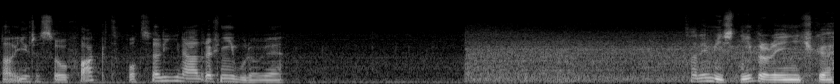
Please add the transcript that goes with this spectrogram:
Talíře jsou fakt po celý nádražní budově. Tady místní prodejnička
